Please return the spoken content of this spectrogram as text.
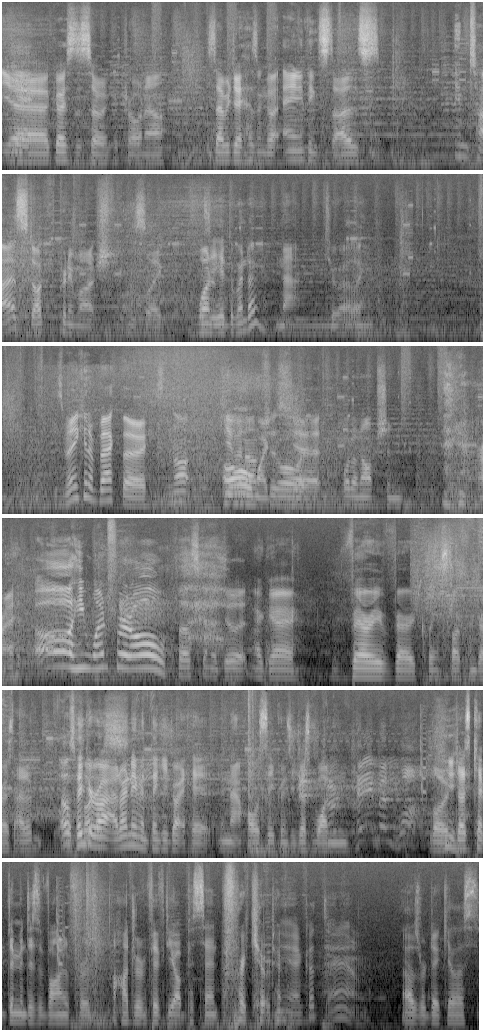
Yeah, Ghost is so in control now. Stabby J hasn't got anything started. This entire stock, pretty much. It's like Did one. he hit the window? Nah, too early. He's making it back though. He's not oh giving Oh up my just god, yet. what an option. right? Oh, he went for it all. That's gonna do it. Okay. Very, very clean stock from Ghost. I, don't, I was think you're right. I don't even think he got hit in that whole sequence. He just won. Came and watched. Look, just kept him in disadvantage for 150 odd percent before he killed him. Yeah, goddamn. That was ridiculous.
